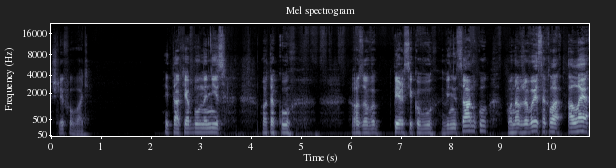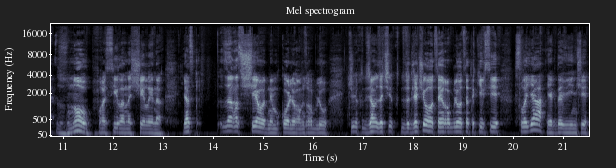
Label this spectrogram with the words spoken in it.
шліфувати. І так, я був наніс отаку розову персикову венеціанку. Вона вже висохла, але знов просіла на щілинах. Я зараз ще одним кольором зроблю. Для- чого це я роблю? Це такі всі слоя, як да Вінчі.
